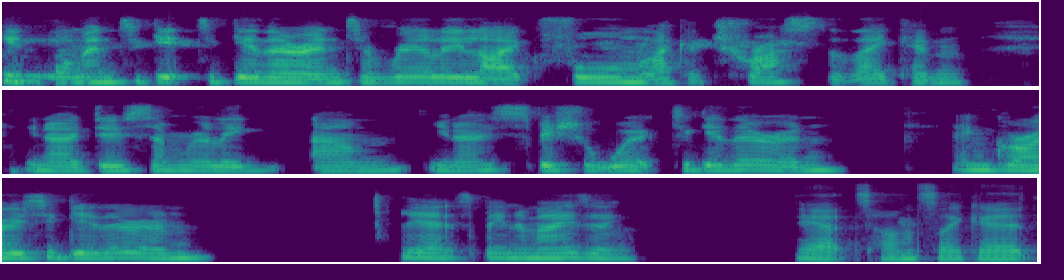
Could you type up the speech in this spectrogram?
10 women to get together and to really like form like a trust that they can you know do some really um you know special work together and and grow together and yeah, it's been amazing. Yeah, it sounds like it.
